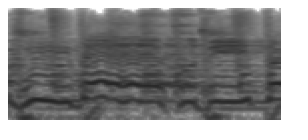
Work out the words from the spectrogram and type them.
कभी बेखुदी तो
